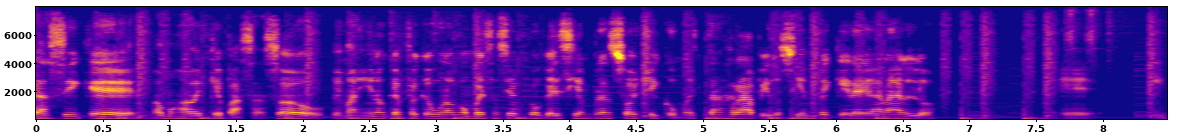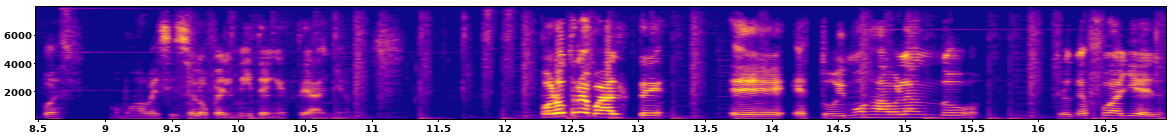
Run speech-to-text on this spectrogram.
Así que vamos a ver qué pasa. me imagino que fue que hubo una conversación porque él siempre en Sochi, como es tan rápido, siempre quiere ganarlo. Eh, y pues Vamos a ver si se lo permiten este año. Por otra parte, eh, estuvimos hablando, creo que fue ayer,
